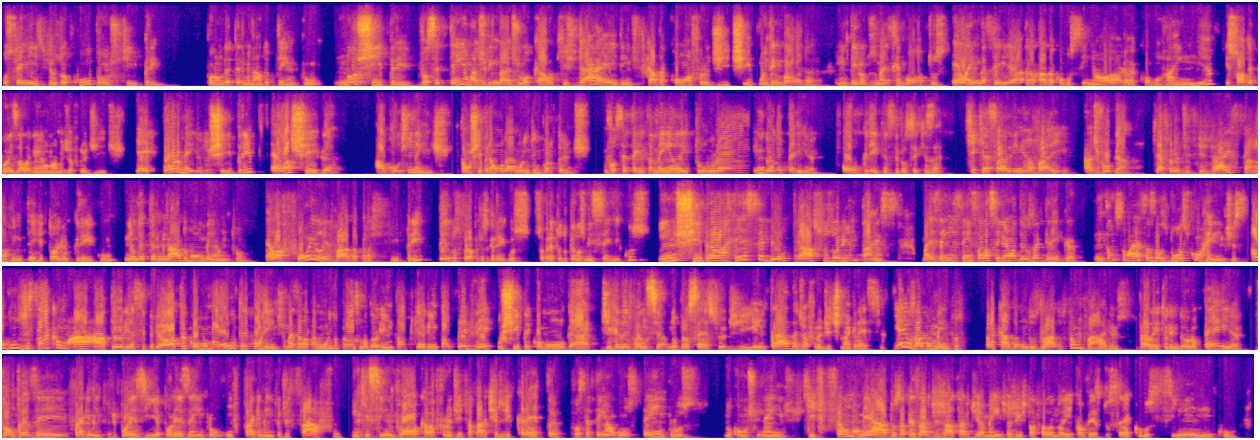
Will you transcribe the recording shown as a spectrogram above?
os fenícios ocupam Chipre por um determinado tempo. No Chipre, você tem uma divindade local que já é identificada com Afrodite, muito embora em períodos mais remotos ela ainda seria tratada como senhora, como rainha, e só depois ela ganha o nome de Afrodite. E aí, por meio do Chipre, ela chega ao continente. Então, Chipre é um lugar muito importante. Você tem também a leitura indo-europeia, ou grega, se você quiser. O que, que essa linha vai advogar? Que Afrodite já estava em território grego, em um determinado momento ela foi levada para Chipre pelos próprios gregos, sobretudo pelos micênicos, e em Chipre ela recebeu traços orientais mas em essência ela seria uma deusa grega. Então são essas as duas correntes. Alguns destacam a, a teoria cipriota como uma outra corrente, mas ela está muito próxima da oriental, porque a oriental prevê o Chipre como um lugar de relevância no processo de entrada de Afrodite na Grécia. E aí os argumentos para cada um dos lados são vários. Para a leitura indo-europeia, vão trazer fragmentos de poesia, por exemplo, um fragmento de Safo, em que se invoca a Afrodite a partir de Creta. Você tem alguns templos no continente que são nomeados, apesar de já tardiamente, a gente está falando aí talvez do século V,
